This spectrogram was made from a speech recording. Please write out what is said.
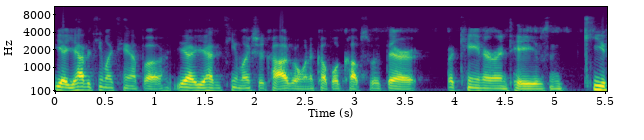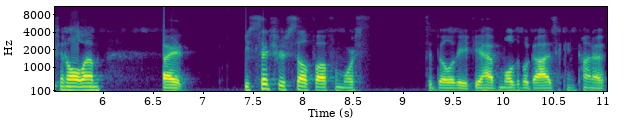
Yeah, you have a team like Tampa. Yeah, you had a team like Chicago and a couple of cups with their Kaner and Toews and Keith and all them. But you set yourself up for more stability if you have multiple guys that can kind of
